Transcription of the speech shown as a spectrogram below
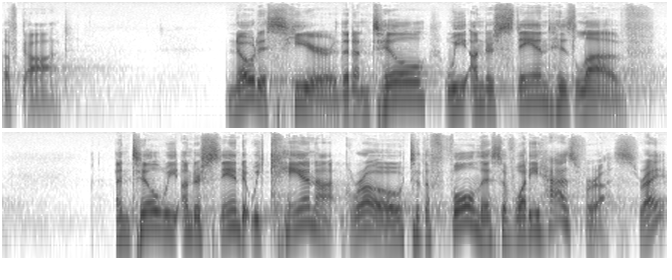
of God. Notice here that until we understand his love, until we understand it, we cannot grow to the fullness of what He has for us, right?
